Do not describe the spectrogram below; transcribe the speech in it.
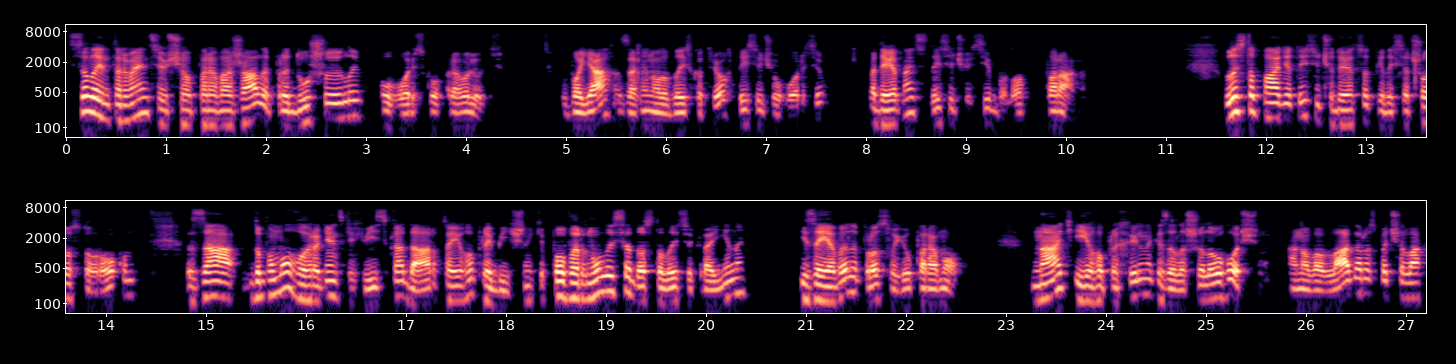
Сили інтервенції, що переважали, придушували угорську революцію. В боях загинуло близько 3 тисяч угорців, а 19 тисяч осіб було поранено. В листопаді 1956 року за допомогою радянських військ Кадар та його прибічники повернулися до столиці країни і заявили про свою перемогу. Надь і його прихильники залишили Угорщину, а нова влада розпочала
